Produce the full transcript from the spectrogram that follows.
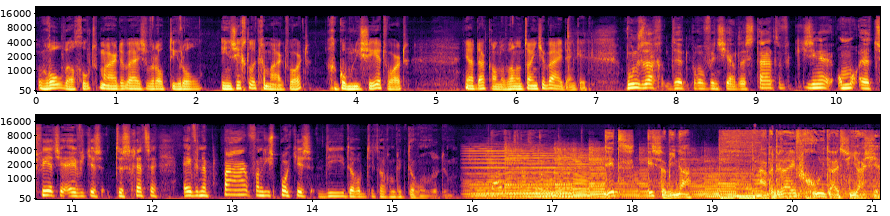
rol wel goed. Maar de wijze waarop die rol inzichtelijk gemaakt wordt... gecommuniceerd wordt ja, daar kan er wel een tandje bij, denk ik. Woensdag de Provinciale Statenverkiezingen. Om het sfeertje eventjes te schetsen. Even een paar van die spotjes die er op dit ogenblik de ronde doen. Dit is Sabina. Haar bedrijf groeit uit zijn jasje.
